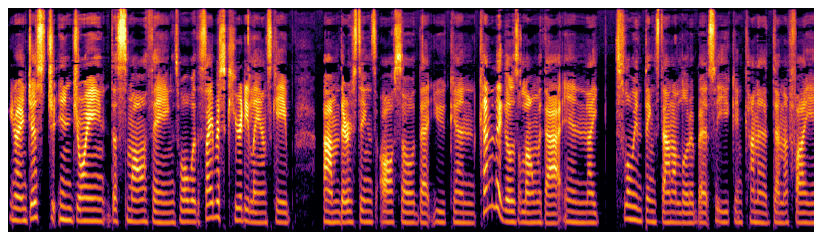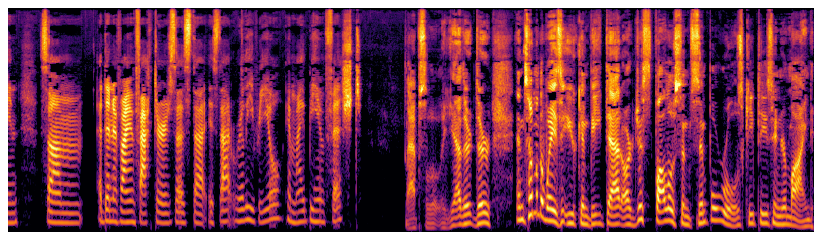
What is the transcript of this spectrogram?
you know, and just enjoying the small things. Well, with the cybersecurity landscape, um, there's things also that you can kind of that goes along with that and like slowing things down a little bit so you can kind of identifying some identifying factors as that is that really real? Am I being phished? Absolutely. Yeah, they're, they're, and some of the ways that you can beat that are just follow some simple rules. Keep these in your mind.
